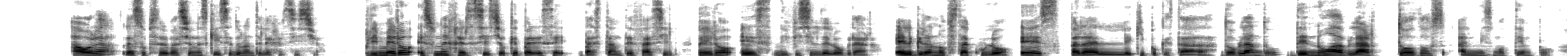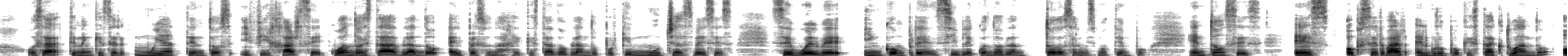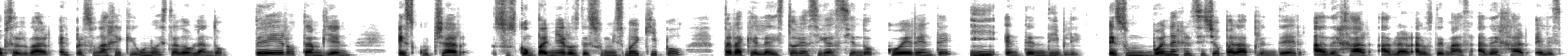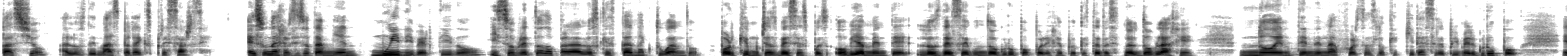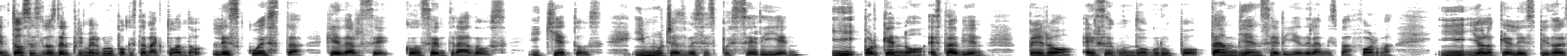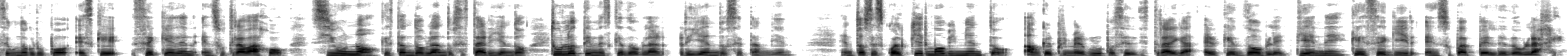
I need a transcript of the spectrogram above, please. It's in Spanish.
Ahora las observaciones que hice durante el ejercicio. Primero, es un ejercicio que parece bastante fácil, pero es difícil de lograr. El gran obstáculo es para el equipo que está doblando de no hablar todos al mismo tiempo. O sea, tienen que ser muy atentos y fijarse cuando está hablando el personaje que está doblando, porque muchas veces se vuelve incomprensible cuando hablan todos al mismo tiempo. Entonces, es observar el grupo que está actuando, observar el personaje que uno está doblando, pero también escuchar sus compañeros de su mismo equipo para que la historia siga siendo coherente y entendible. Es un buen ejercicio para aprender a dejar hablar a los demás, a dejar el espacio a los demás para expresarse. Es un ejercicio también muy divertido y sobre todo para los que están actuando, porque muchas veces, pues obviamente los del segundo grupo, por ejemplo, que están haciendo el doblaje, no entienden a fuerzas lo que quiere hacer el primer grupo. Entonces los del primer grupo que están actuando les cuesta quedarse concentrados y quietos y muchas veces pues se ríen y, ¿por qué no? Está bien, pero el segundo grupo también sería de la misma forma. Y yo lo que les pido al segundo grupo es que se queden en su trabajo. Si uno que están doblando se está riendo, tú lo tienes que doblar riéndose también. Entonces cualquier movimiento, aunque el primer grupo se distraiga, el que doble tiene que seguir en su papel de doblaje.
